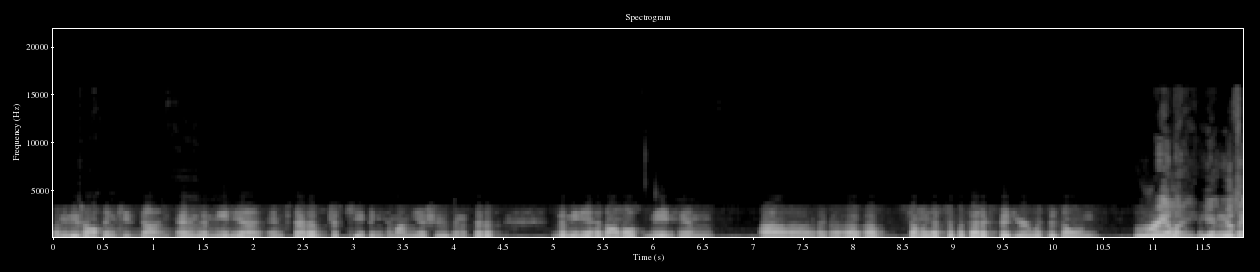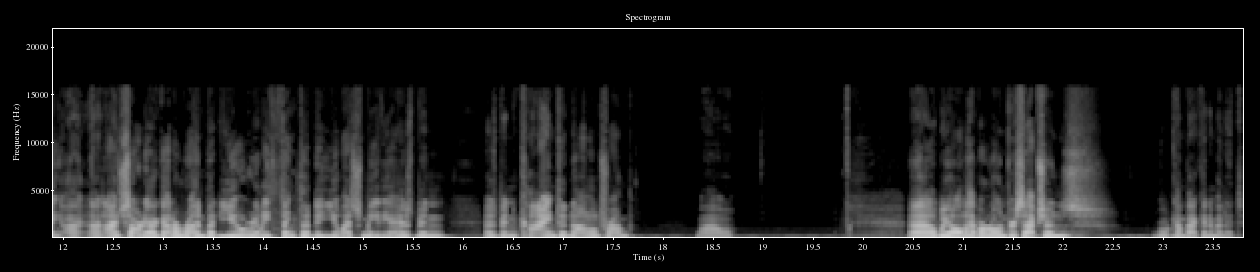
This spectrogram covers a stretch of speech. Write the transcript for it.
I mean, these are all things he's done. And the media, instead of just keeping him on the issues, and instead of the media has almost made him uh, a, a, a something a sympathetic figure with his own. Really? You, you think? I, I- I'm sorry, I got to run, but you really think that the U.S. media has been has been kind to Donald Trump? Wow. Uh, we all have our own perceptions. We'll come back in a minute.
